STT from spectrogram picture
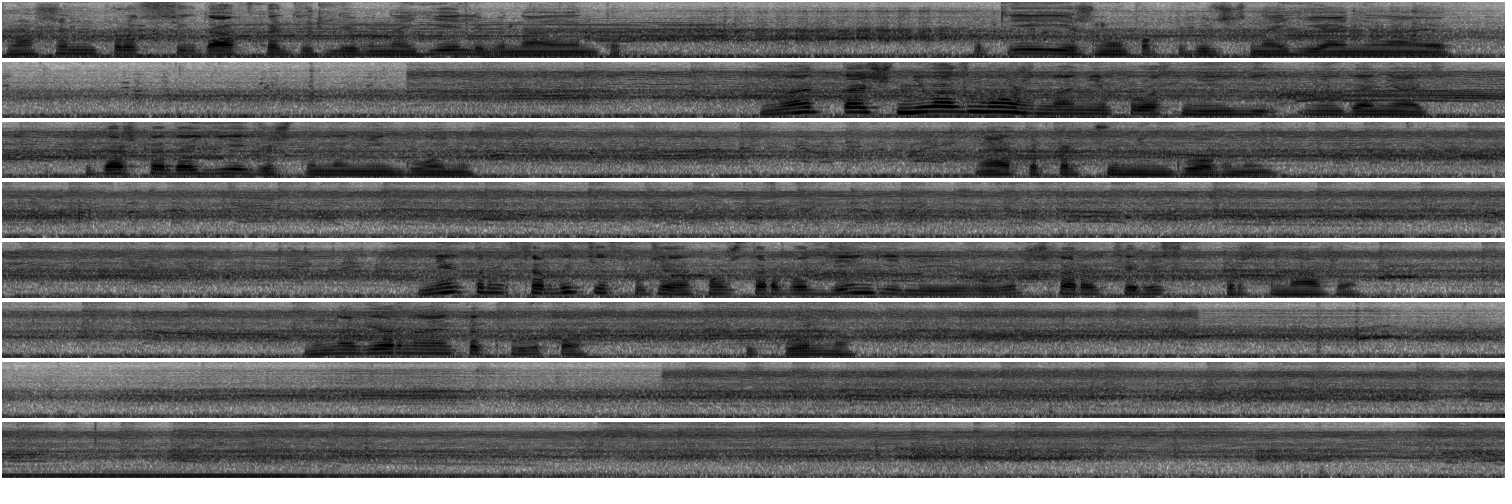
В машину просто всегда входить либо на Е, либо на Enter. Вот я и жму по привычке на Е, а не на F. Но это тач невозможно на ней просто не, не гонять. Ты даже когда едешь, ты на ней гонишь. А это протюнинговный. В некоторых событиях случайных может заработать деньги или улучшить характеристики персонажа. Ну, наверное, это круто. Прикольно.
